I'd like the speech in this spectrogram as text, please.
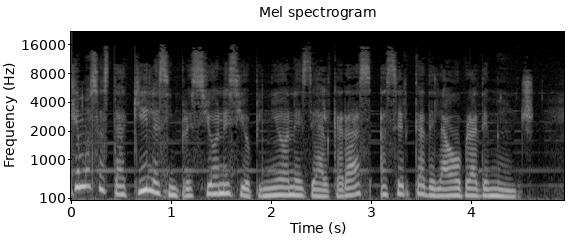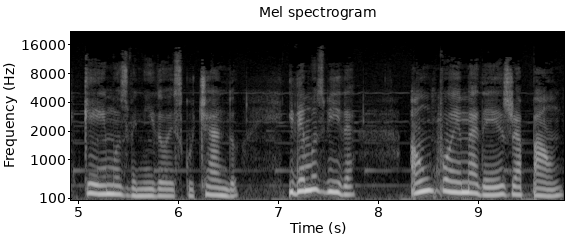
Dejemos hasta aquí las impresiones y opiniones de Alcaraz acerca de la obra de Munch que hemos venido escuchando y demos vida a un poema de Ezra Pound,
